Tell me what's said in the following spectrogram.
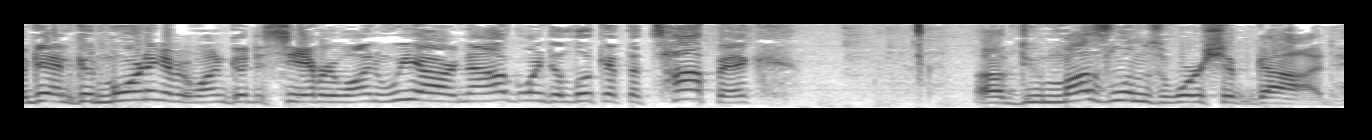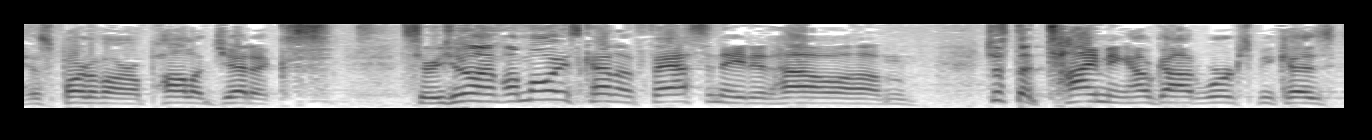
Again, good morning, everyone. Good to see everyone. We are now going to look at the topic of do Muslims worship God as part of our apologetics series. You know, I'm, I'm always kind of fascinated how um, just the timing, how God works, because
